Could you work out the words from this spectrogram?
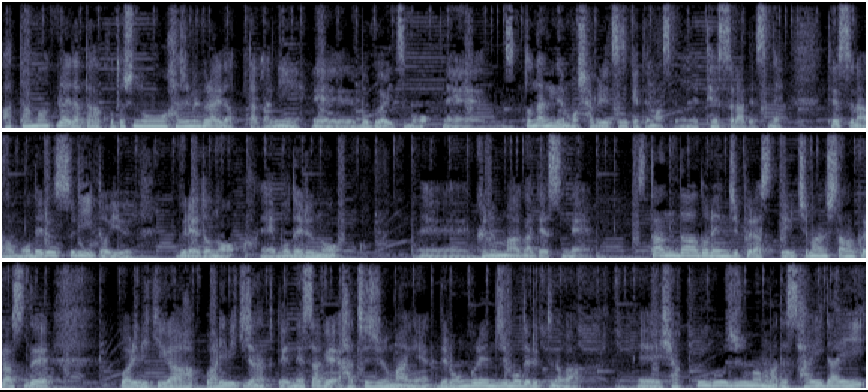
頭ぐらいだったか、今年の初めぐらいだったかに、えー僕がいつも、えーずっと何年も喋り続けてますけどね、テスラですね。テスラのモデル3というグレードの、えモデルの、え車がですね、スタンダードレンジプラスっていう一番下のクラスで割引が、割引じゃなくて値下げ80万円。で、ロングレンジモデルっていうのが、えー150万まで最大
